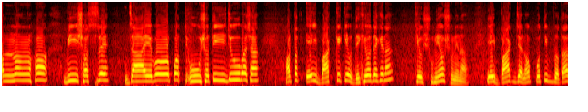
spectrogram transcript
অন্নং হ বিশস্রে যায়েব পতি উষতি যুবাসা। অর্থাৎ এই বাঘকে কেউ দেখেও দেখে না, কেউ শুনেও শুনে না। এই বাঘ যেন পতিব্রতার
